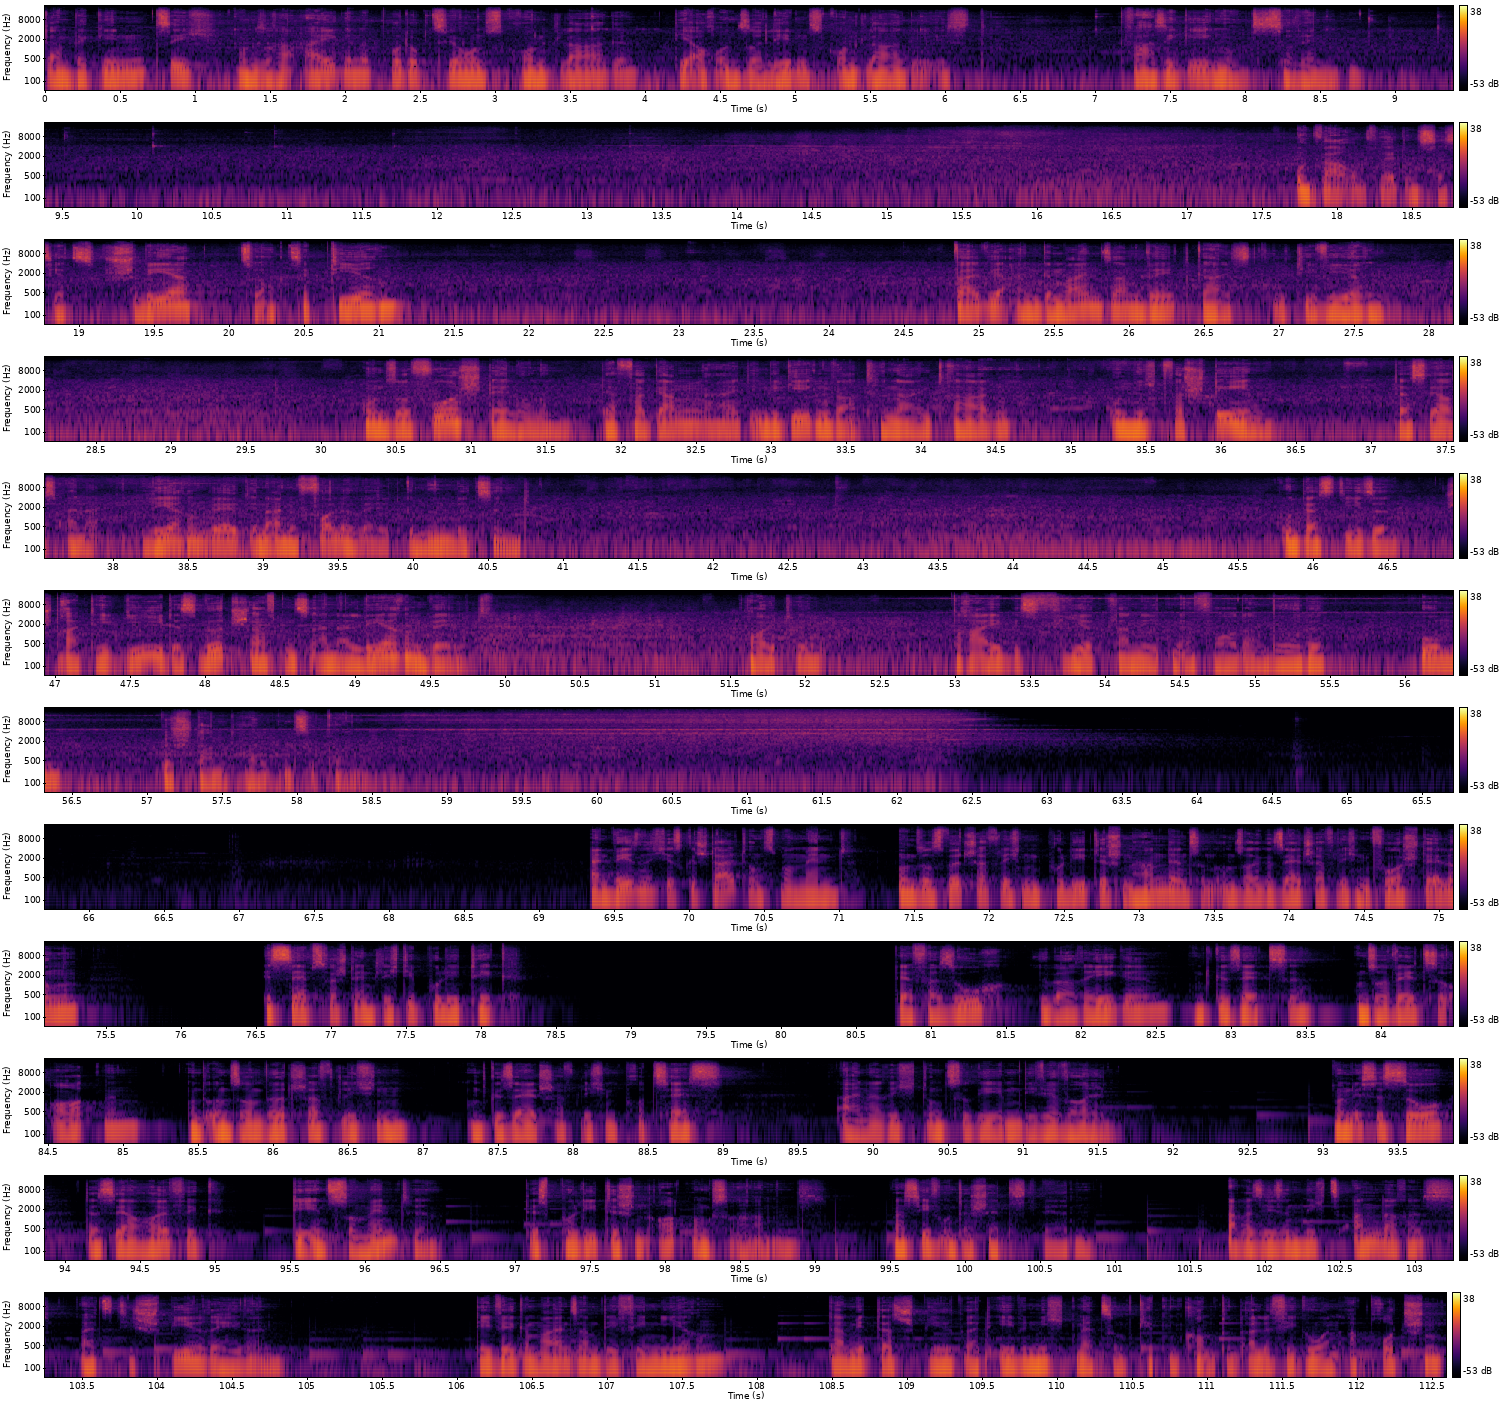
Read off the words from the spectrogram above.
dann beginnt sich unsere eigene Produktionsgrundlage, die auch unsere Lebensgrundlage ist, quasi gegen uns zu wenden. Und warum fällt uns das jetzt schwer zu akzeptieren? Weil wir einen gemeinsamen Weltgeist kultivieren. Unsere Vorstellungen der Vergangenheit in die Gegenwart hineintragen und nicht verstehen, dass wir aus einer leeren Welt in eine volle Welt gemündet sind. Und dass diese Strategie des Wirtschaftens einer leeren Welt heute drei bis vier Planeten erfordern würde, um Bestand halten zu können. Ein wesentliches Gestaltungsmoment unseres wirtschaftlichen und politischen Handelns und unserer gesellschaftlichen Vorstellungen ist selbstverständlich die Politik. Der Versuch, über Regeln und Gesetze unsere Welt zu ordnen und unserem wirtschaftlichen und gesellschaftlichen Prozess eine Richtung zu geben, die wir wollen. Nun ist es so, dass sehr häufig die Instrumente des politischen Ordnungsrahmens massiv unterschätzt werden. Aber sie sind nichts anderes als die Spielregeln, die wir gemeinsam definieren, damit das Spielbrett eben nicht mehr zum Kippen kommt und alle Figuren abrutschen,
